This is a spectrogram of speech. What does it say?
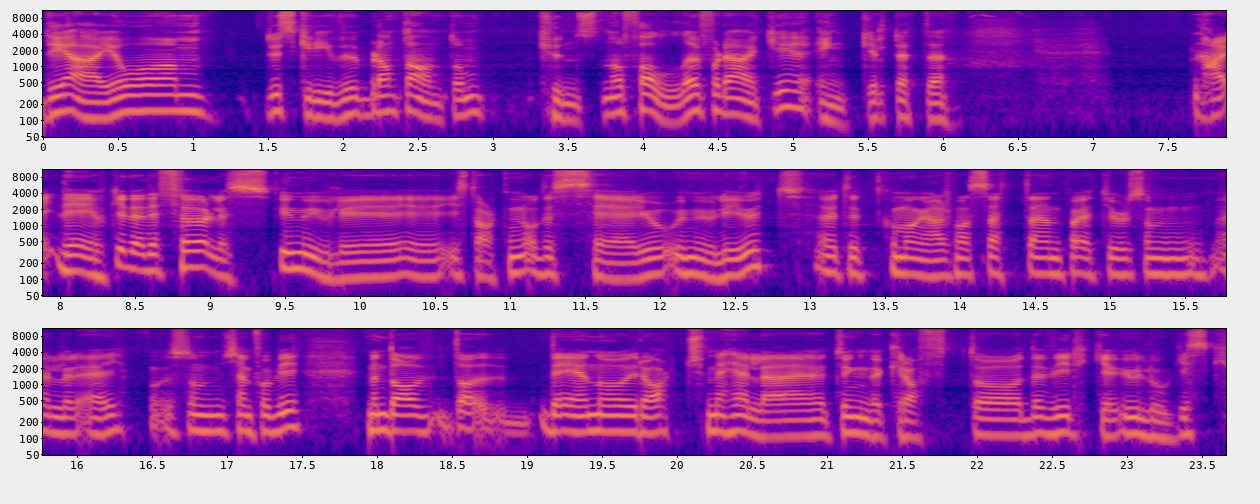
det er jo Du skriver annet om kunsten å falle, for det er ikke enkelt, dette. Nei, det er jo ikke det. Det føles umulig i starten, og det ser jo umulig ut. Jeg vet ikke hvor mange her som har sett en på ett hjul, som, eller ei, som kommer forbi. Men da, da, det er noe rart med hele tyngdekraft, og det virker ulogisk.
